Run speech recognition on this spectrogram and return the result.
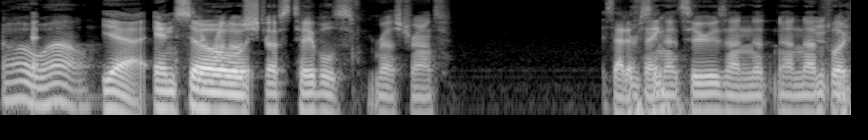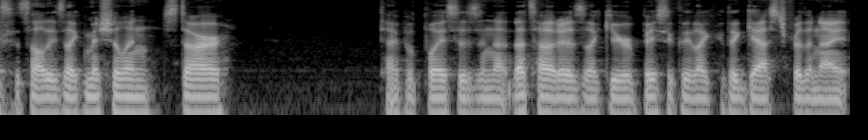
Oh wow. Yeah, and Like one of so those chef's tables restaurants. is that a Ever thing? seen that series on on Netflix? It's all these like Michelin star type of places, and that, that's how it is. Like you're basically like the guest for the night.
